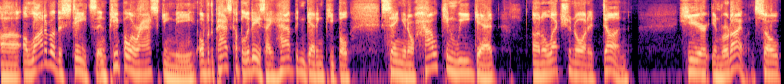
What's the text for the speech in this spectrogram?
uh, a lot of other states and people are asking me over the past couple of days, I have been getting people saying, you know, how can we get an election audit done here in Rhode Island. So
